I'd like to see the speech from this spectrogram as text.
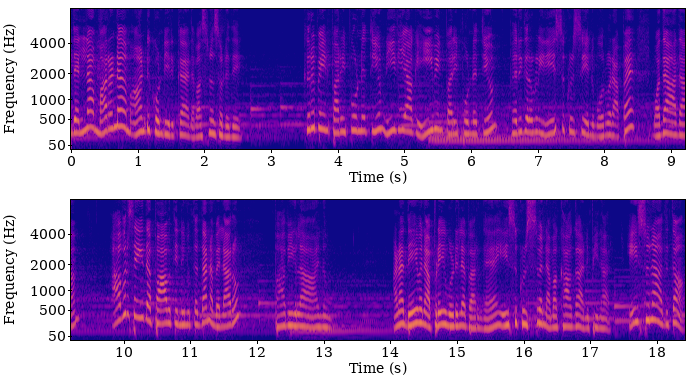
இதெல்லாம் மரணம் ஆண்டு கொண்டிருக்க அந்த வசனம் சொல்லுது. கிருபையின் பரிபூர்ணத்தையும் நீதியாக ஈவின் பரிபூர்ணத்தையும் பெறுகிறவர்கள் இயேசு கிறிஸ்து என்னும் ஒருவர். அப்ப மொத ஆதாம் அவர் செய்த பாவத்தின் நிமித்தம் தான் நம்ம எல்லாரும் பாவிகளா ஆனோம் ஆனா தேவன் அப்படியே விடல பாருங்க. இயேசு கிறிஸ்துவை நமக்காக அனுப்பினார். ஏசுனா அதுதான்.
